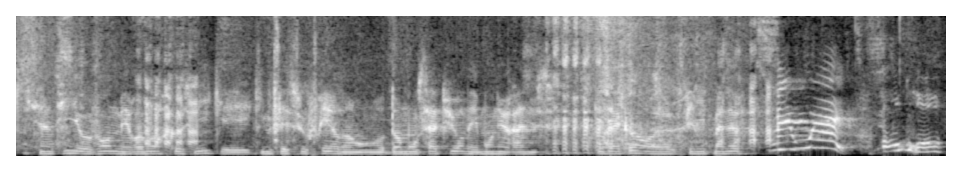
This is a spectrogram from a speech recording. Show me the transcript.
qui scintille au vent de mes remords cosmiques et qui me fait souffrir dans, dans mon Saturne et mon Uranus. T'es d'accord, euh, Philippe Manœuvre? Mais ouais En gros,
